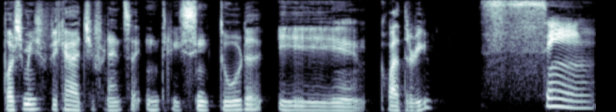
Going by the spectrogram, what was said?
Pode me explicar a diferença entre cintura e quadril? Sim,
